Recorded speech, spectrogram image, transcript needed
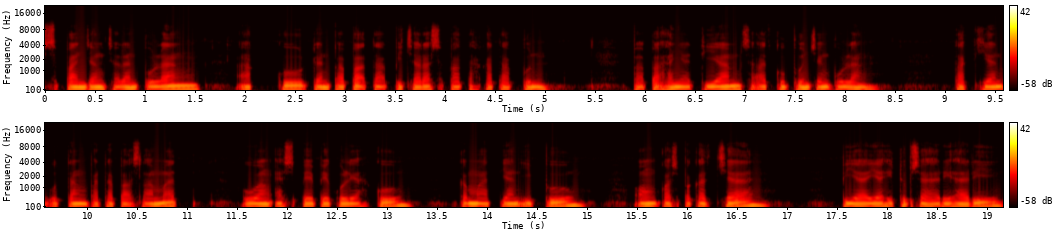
Sepanjang jalan pulang, Aku dan bapak tak bicara sepatah kata pun. Bapak hanya diam saat ku bonceng pulang. Tagihan utang pada Pak Slamet, uang SPP kuliahku, kematian ibu, ongkos pekerja, biaya hidup sehari-hari,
